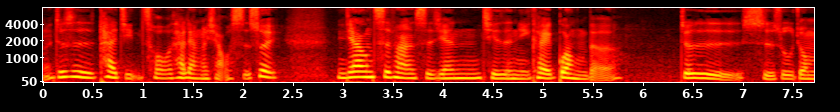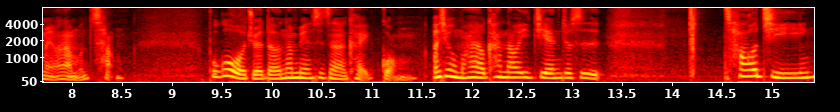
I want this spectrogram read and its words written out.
了，就是太紧凑，才两个小时，所以你这样吃饭的时间，其实你可以逛的，就是时速就没有那么长。不过我觉得那边是真的可以逛，而且我们还有看到一间就是超级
